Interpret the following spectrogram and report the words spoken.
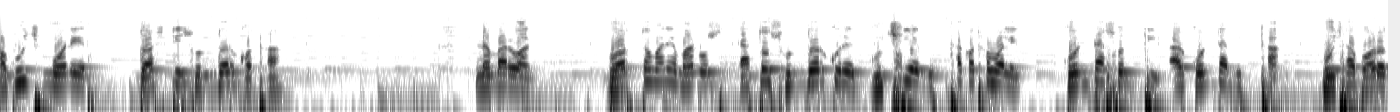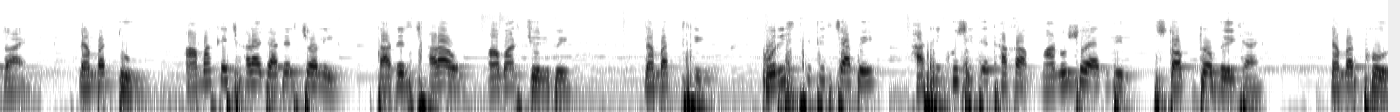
অবুঝ মনের দশটি সুন্দর কথা। নাম্বার ওয়ান বর্তমানে মানুষ এত সুন্দর করে গুছিয়ে মিথ্যা কথা বলে, কোনটা সত্যি আর কোনটা মিথ্যা বোঝা বড় দায়। নাম্বার টু আমাকে ছাড়া যাদের চলে, তাদের ছাড়াও আমার চলবে। নাম্বার থ্রি পরিস্থিতির চাপে হাসি খুশিতে থাকা মানুষও একদিন স্তব্ধ হয়ে যায়। নাম্বার ফোর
